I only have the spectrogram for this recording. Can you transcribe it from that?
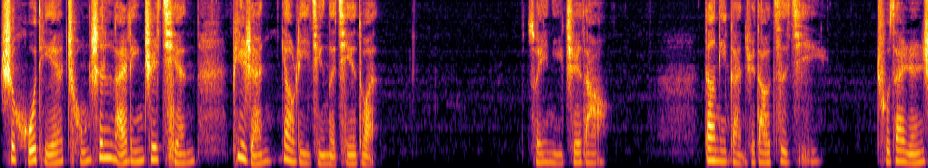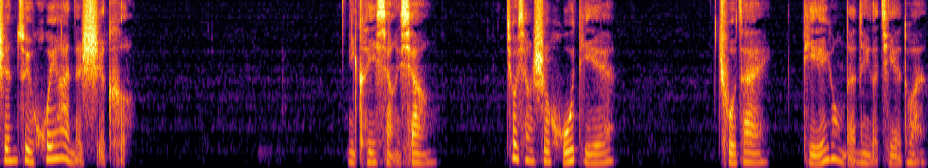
是蝴蝶重生来临之前必然要历经的阶段。所以，你知道，当你感觉到自己处在人生最灰暗的时刻，你可以想象，就像是蝴蝶处在。蝶蛹的那个阶段，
